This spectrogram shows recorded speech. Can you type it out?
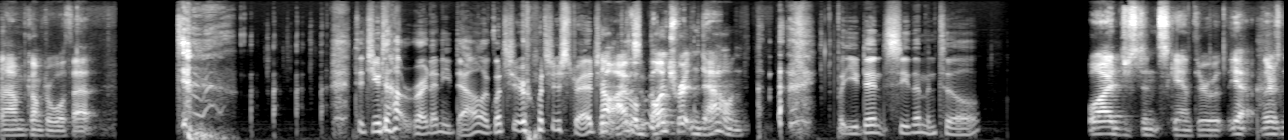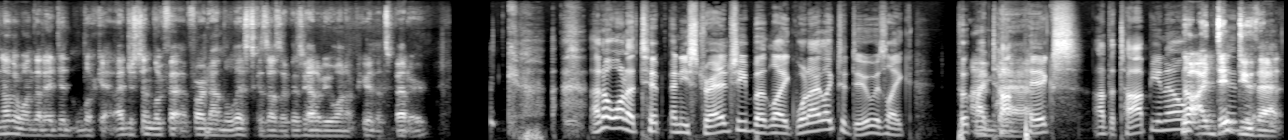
I'm comfortable with that. Did you not write any down? Like, what's your what's your strategy? No, I have a one? bunch written down. but you didn't see them until. Well, I just didn't scan through it. Yeah, there's another one that I didn't look at. I just didn't look that far down the list because I was like, there's got to be one up here that's better. I don't want to tip any strategy, but like what I like to do is like put my I'm top bad. picks at the top. You know. No, I did do that,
